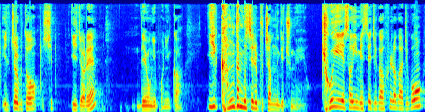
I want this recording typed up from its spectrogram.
1절부터 12절에 내용이 보니까 이 강단 메시지를 붙잡는 게 중요해요. 교회에서 이 메시지가 흘러가지고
